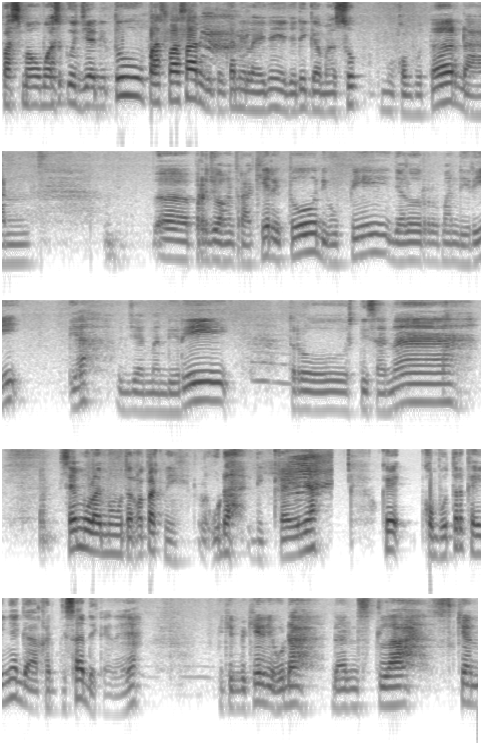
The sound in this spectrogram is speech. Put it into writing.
pas mau masuk ujian itu pas-pasan gitu kan nilainya ya. Jadi gak masuk komputer dan uh, perjuangan terakhir itu di UPI jalur mandiri ya ujian mandiri. Terus di sana saya mulai memutar otak nih. Udah di kayaknya oke komputer kayaknya gak akan bisa deh kayaknya ya pikir-pikir ya udah. Dan setelah sekian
